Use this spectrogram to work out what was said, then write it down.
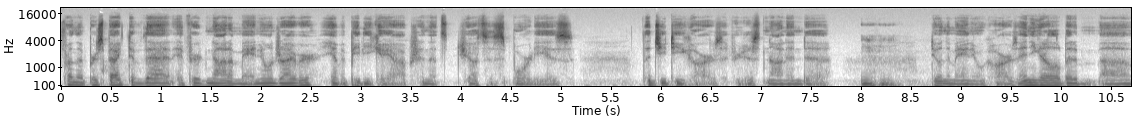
from the perspective that if you're not a manual driver, you have a PDK option that's just as sporty as the GT cars. If you're just not into doing the manual cars, and you got a little bit of uh,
